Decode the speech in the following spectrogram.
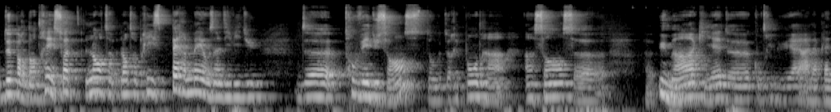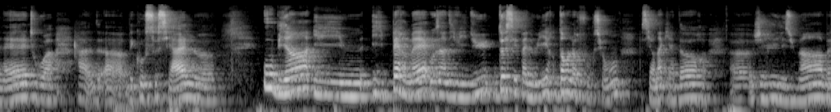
deux portes d'entrée. Soit l'entreprise permet aux individus de trouver du sens, donc de répondre à un, un sens euh, humain qui est de contribuer à la planète ou à, des causes sociales. Euh. ou bien il, il permet aux individus de s'épanouir dans leurs fonctions, parce qu'il y en a qui adorent euh, gérer les humains, bah,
